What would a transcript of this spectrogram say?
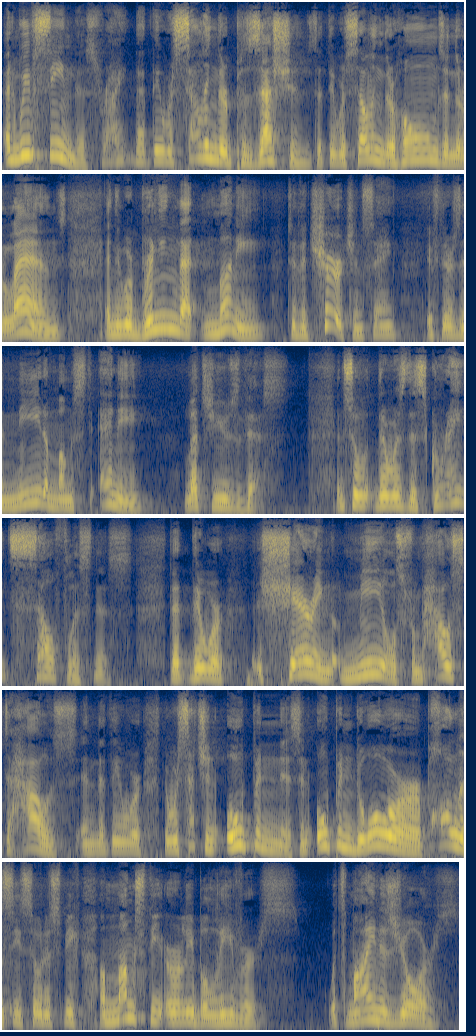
And we've seen this, right? That they were selling their possessions, that they were selling their homes and their lands, and they were bringing that money to the church and saying, if there's a need amongst any, let's use this. And so there was this great selflessness that they were sharing meals from house to house, and that they were, there was such an openness, an open door policy, so to speak, amongst the early believers. What's mine is yours.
